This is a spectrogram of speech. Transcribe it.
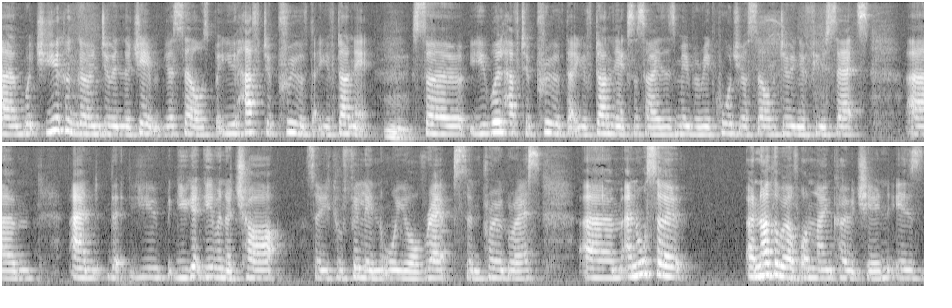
um, which you can go and do in the gym yourselves, but you have to prove that you've done it. Mm. So you will have to prove that you've done the exercises. Maybe record yourself doing a few sets, um, and that you you get given a chart so you can fill in all your reps and progress, um, and also. Another way of online coaching is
